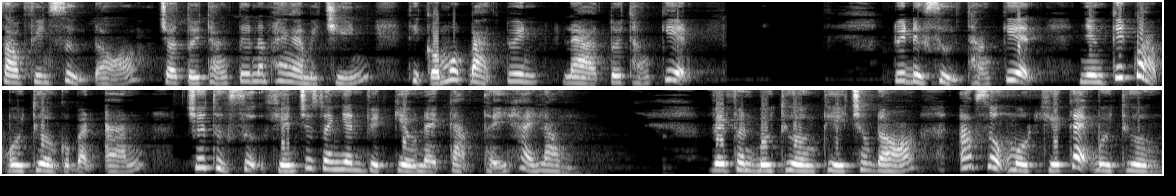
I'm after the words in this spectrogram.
Sau phiên xử đó, cho tới tháng 4 năm 2019 thì có một bản tuyên là tôi thắng kiện. Tuy được xử thắng kiện, nhưng kết quả bồi thường của bản án chưa thực sự khiến cho doanh nhân Việt Kiều này cảm thấy hài lòng. Về phần bồi thường thì trong đó áp dụng một khía cạnh bồi thường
